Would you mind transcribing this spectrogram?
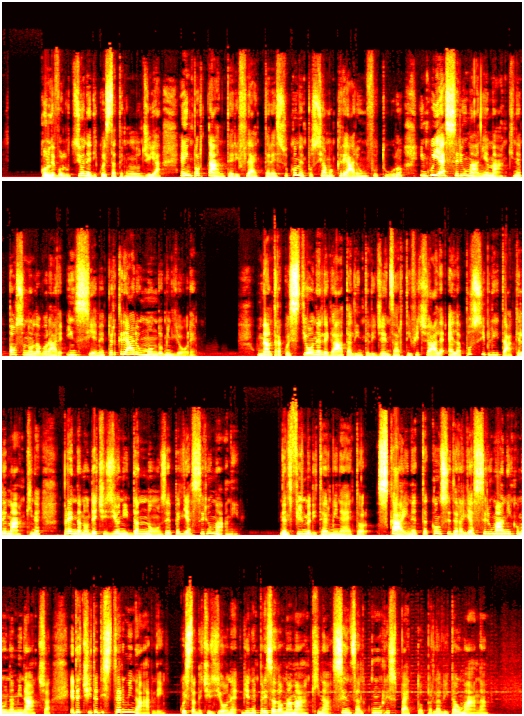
Con l'evoluzione di questa tecnologia è importante riflettere su come possiamo creare un futuro in cui esseri umani e macchine possano lavorare insieme per creare un mondo migliore. Un'altra questione legata all'intelligenza artificiale è la possibilità che le macchine prendano decisioni dannose per gli esseri umani. Nel film di Terminator, Skynet considera gli esseri umani come una minaccia e decide di sterminarli. Questa decisione viene presa da una macchina senza alcun rispetto per la vita umana.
